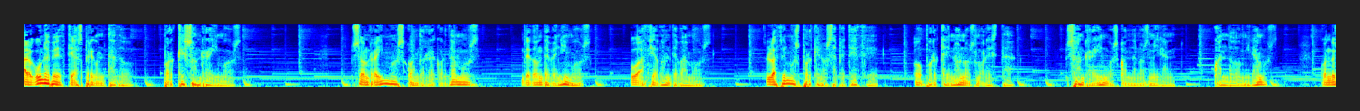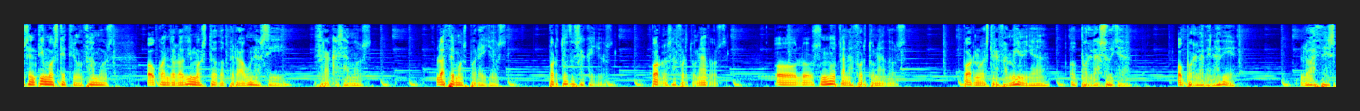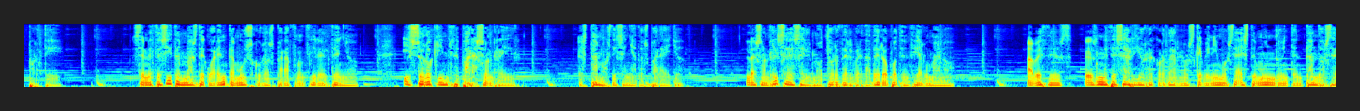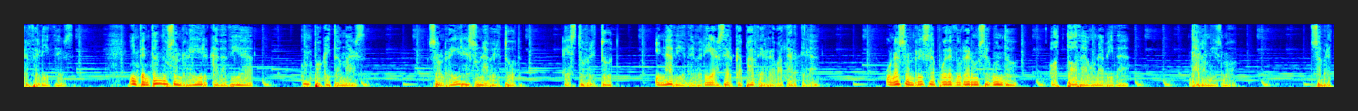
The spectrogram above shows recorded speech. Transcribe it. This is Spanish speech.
¿Alguna vez te has preguntado por qué sonreímos? Sonreímos cuando recordamos de dónde venimos o hacia dónde vamos. Lo hacemos porque nos apetece o porque no nos molesta. Sonreímos cuando nos miran, cuando miramos, cuando sentimos que triunfamos o cuando lo dimos todo pero aún así fracasamos. Lo hacemos por ellos, por todos aquellos, por los afortunados o los no tan afortunados, por nuestra familia o por la suya o por la de nadie. Lo haces por ti. Se necesitan más de 40 músculos para fruncir el ceño y solo 15 para sonreír. Estamos diseñados para ello. La sonrisa es el motor del verdadero potencial humano. A veces es necesario recordarnos que venimos a este mundo intentando ser felices, intentando sonreír cada día un poquito más. Sonreír es una virtud, es tu virtud y nadie debería ser capaz de arrebatártela. Una sonrisa puede durar un segundo o toda una vida. Da lo mismo. Sobre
